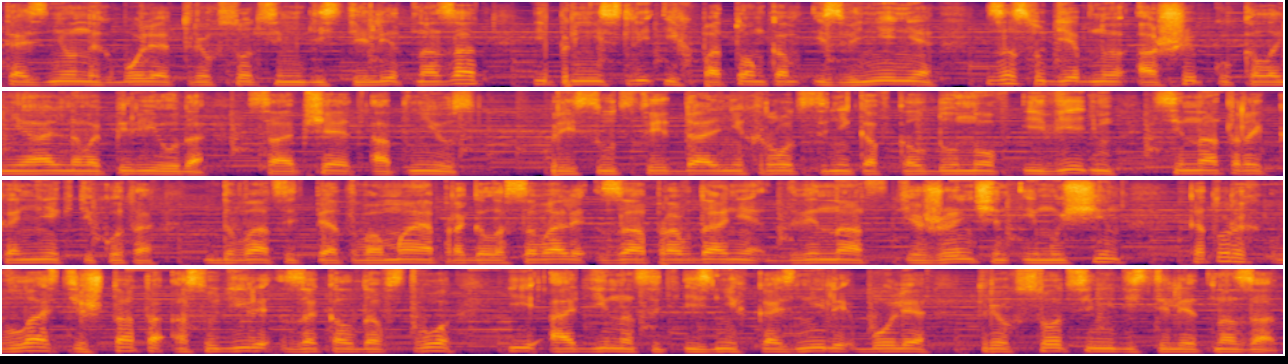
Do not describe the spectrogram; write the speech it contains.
казненных более 370 лет назад, и принесли их потомкам извинения за судебную ошибку колониального периода, сообщает Апньюз. В присутствии дальних родственников колдунов и ведьм сенаторы Коннектикута 25 мая проголосовали за оправдание 12 женщин и мужчин, которых власти штата осудили за колдовство и 11 из них казнили более 370 лет назад.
